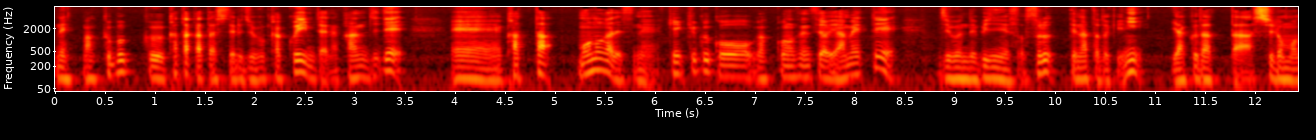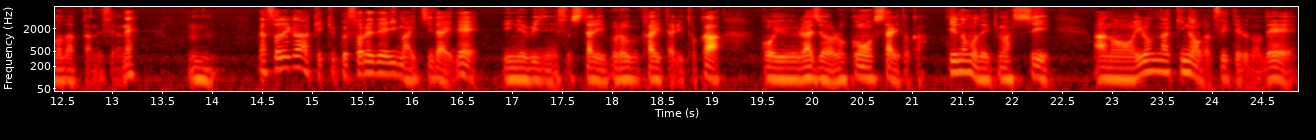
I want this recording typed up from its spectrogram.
ね MacBook カタカタしてる自分かっこいいみたいな感じで、えー買ったものがですね結局こう学校の先生を辞めて自分でビジネスをするってなった時に役立った代物だったんですよね。うん、それが結局それで今1台で輸入ビジネスしたりブログ書いたりとかこういうラジオ録音をしたりとかっていうのもできますしあのいろんな機能がついてるので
